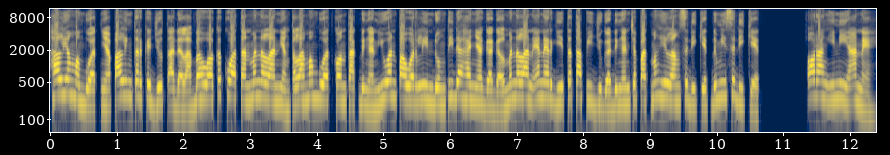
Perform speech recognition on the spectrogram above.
hal yang membuatnya paling terkejut adalah bahwa kekuatan menelan yang telah membuat kontak dengan Yuan Power Lindung tidak hanya gagal menelan energi tetapi juga dengan cepat menghilang sedikit demi sedikit. Orang ini aneh.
